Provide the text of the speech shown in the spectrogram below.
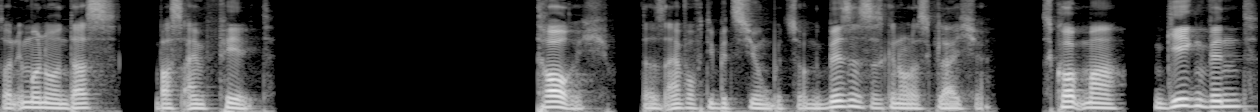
sondern immer nur an das, was einem fehlt. Traurig. Das ist einfach auf die Beziehung bezogen. Business ist genau das Gleiche. Es kommt mal ein Gegenwind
